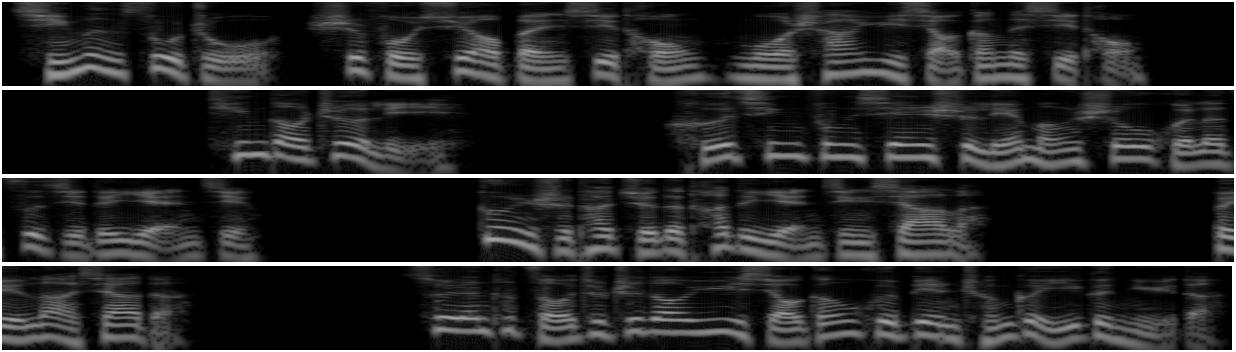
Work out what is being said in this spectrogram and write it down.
请问宿主是否需要本系统抹杀玉小刚的系统？听到这里，何清风先是连忙收回了自己的眼睛，顿时他觉得他的眼睛瞎了，被辣瞎的。虽然他早就知道玉小刚会变成个一个女的，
